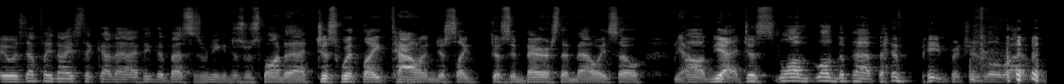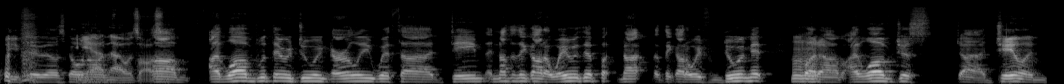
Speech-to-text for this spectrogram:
it, was definitely nice to kind of. I think the best is when you can just respond to that, just with like talent, just like just embarrass them that way. So, Yeah. um, yeah, just love love the Pat Payton Pritchard's little rival beef there that was going yeah, on. Yeah, that was awesome. Um, I loved what they were doing early with uh, Dame, and not that they got away with it, but not that they got away from doing it. Mhm. But um, I love just uh, Jaylen,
